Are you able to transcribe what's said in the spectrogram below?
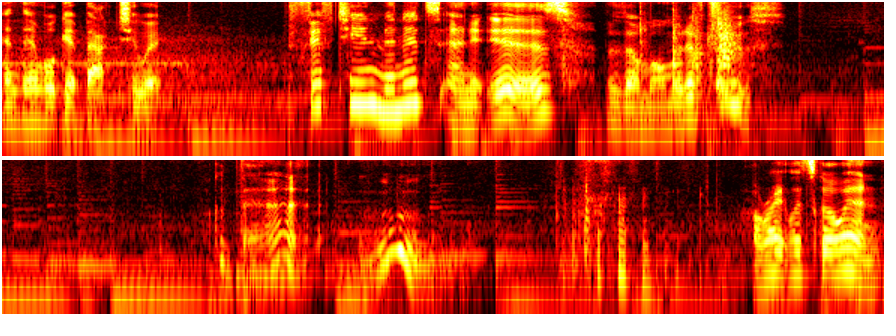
And then we'll get back to it. 15 minutes and it is the moment of truth. Look at that. Ooh. All right, let's go in.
